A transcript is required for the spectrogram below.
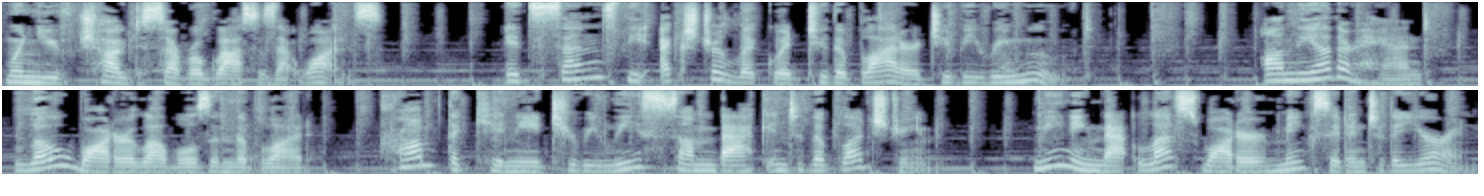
when you've chugged several glasses at once, it sends the extra liquid to the bladder to be removed. On the other hand, low water levels in the blood prompt the kidney to release some back into the bloodstream, meaning that less water makes it into the urine.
